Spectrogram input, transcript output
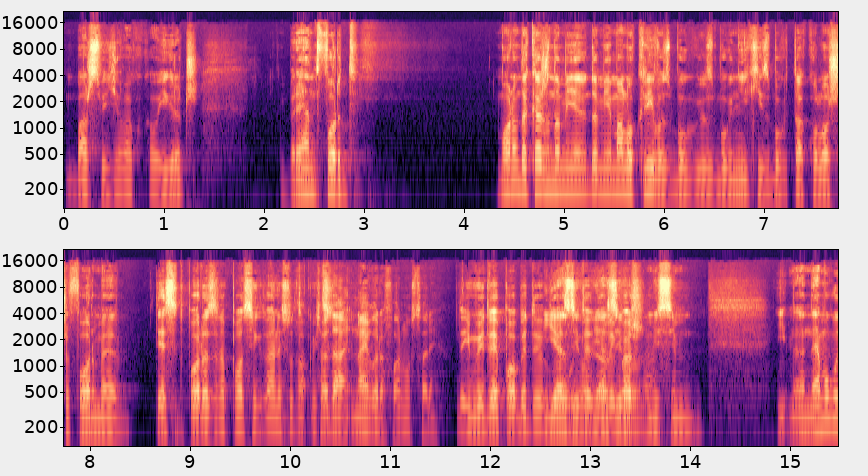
baš sviđa ovako kao igrač. Brentford, moram da kažem da mi je, da mi je malo krivo zbog, zbog njih i zbog tako loše forme. 10 poraza na posljednjih 12 To, utakmica. to je da, najgora forma u stvari. Da imaju dve pobede. u Jezivo, te, da jezivo. baš- da. Mislim, ne mogu,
